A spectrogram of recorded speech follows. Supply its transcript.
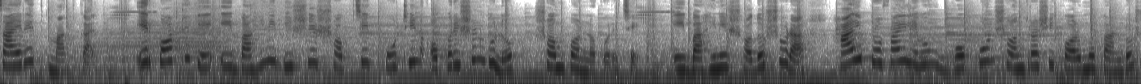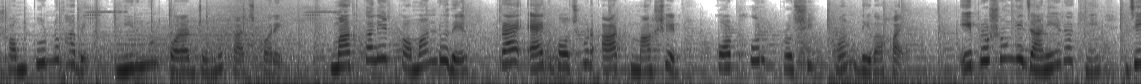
সাইরেত মাতকাল। এরপর থেকে এই বাহিনী বিশ্বের সবচেয়ে কঠিন অপারেশনগুলো সম্পন্ন করেছে। এই বাহিনীর সদস্যরা হাই প্রোফাইল এবং গোপন সন্ত্রাসী কর্মকাণ্ড সম্পূর্ণভাবে নির্মূল করার জন্য কাজ করে। মাতকালের কমান্ডোদের প্রায় এক বছর আট মাসের কঠোর প্রশিক্ষণ দেওয়া হয়। এ প্রসঙ্গে জানিয়ে রাখি যে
